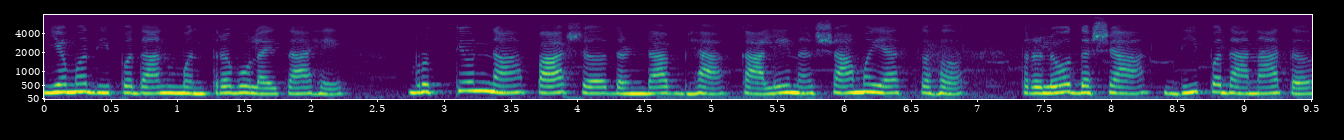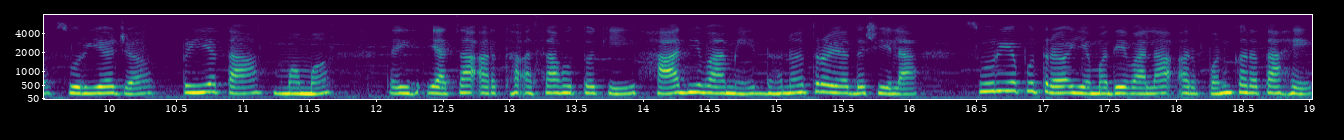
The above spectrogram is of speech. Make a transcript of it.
यमदीपदान मंत्र बोलायचा आहे. मृत्यूंना पाश दंडाभ्या कालेन शामयासह त्रयोदशा दीपदानात सूर्यज प्रियता मम. तर याचा अर्थ असा होतो की हा दिवा मी धनत्रयोदशीला सूर्यपुत्र यमदेवाला अर्पण करत आहे.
